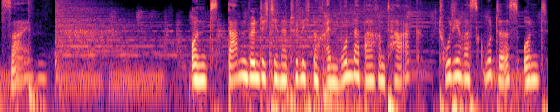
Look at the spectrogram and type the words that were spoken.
sein. Und dann wünsche ich dir natürlich noch einen wunderbaren Tag. Tu dir was Gutes und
